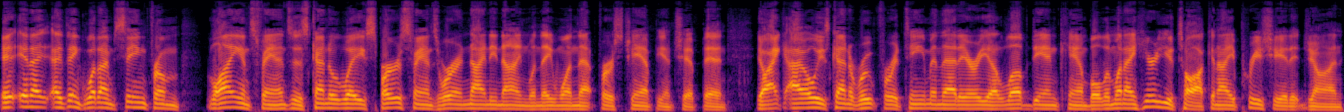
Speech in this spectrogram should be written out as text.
and I, I think what I'm seeing from Lions fans is kind of the way Spurs fans were in '99 when they won that first championship. And you know, I, I always kind of root for a team in that area. I love Dan Campbell, and when I hear you talk, and I appreciate it, Jon,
